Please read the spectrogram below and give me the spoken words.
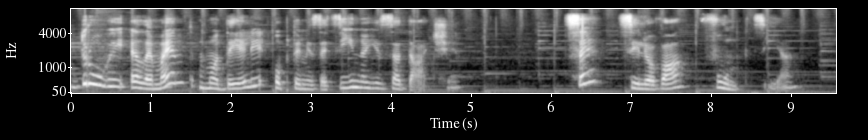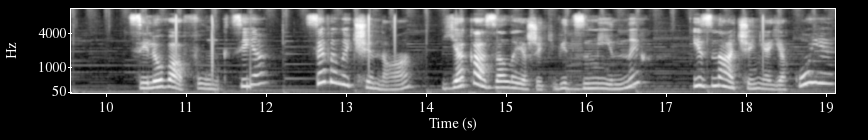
Другий елемент моделі оптимізаційної задачі це цільова функція. Цільова функція це величина, яка залежить від змінних і значення якої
